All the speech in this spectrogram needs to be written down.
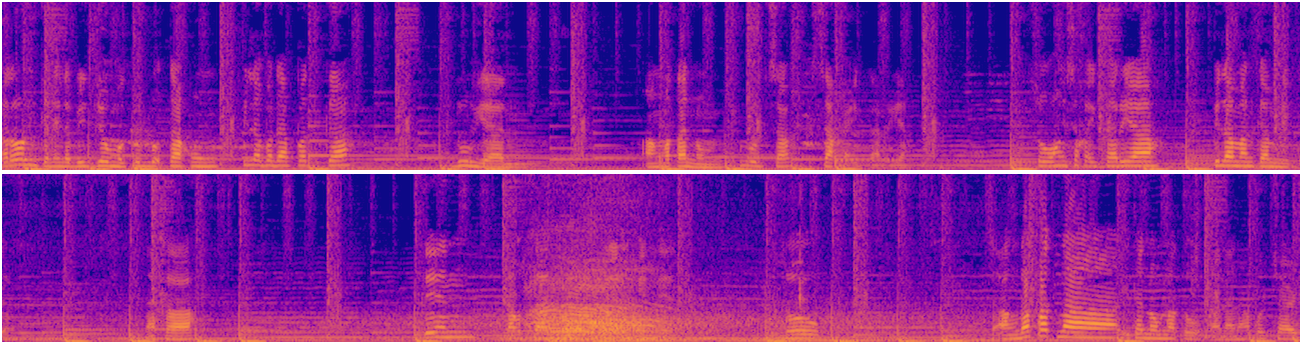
karon kanina video magtudlo ta kung pila ba dapat ka durian ang matanom sulod sa isa ka hektarya. So, ang isa ka hektarya pila man ka meter? Nasa 10,000 per meter. So, sa ang dapat na itanom na to, ana na ako chart.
